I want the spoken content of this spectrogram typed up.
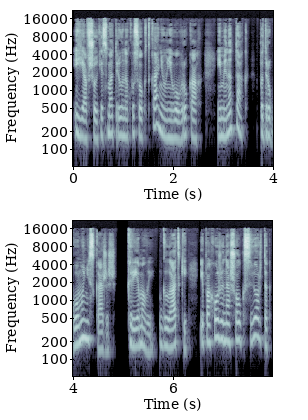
И я в шоке смотрю на кусок ткани у него в руках. Именно так, по-другому не скажешь. Кремовый, гладкий и похожий на шелк сверток.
